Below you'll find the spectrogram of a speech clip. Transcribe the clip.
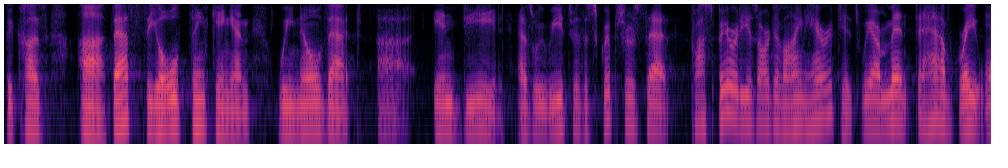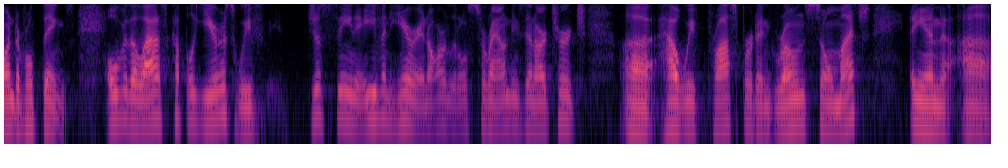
Because uh, that's the old thinking, and we know that uh, indeed, as we read through the scriptures, that prosperity is our divine heritage. We are meant to have great, wonderful things. Over the last couple years, we've just seen, even here in our little surroundings in our church, uh, how we've prospered and grown so much in uh,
